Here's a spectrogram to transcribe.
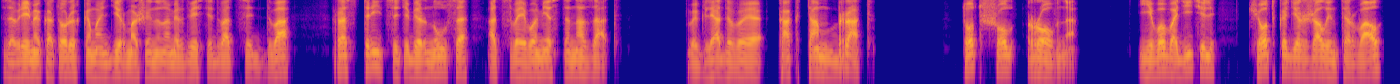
за время которых командир машины номер 222 раз тридцать обернулся от своего места назад, выглядывая, как там брат. Тот шел ровно. Его водитель четко держал интервал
